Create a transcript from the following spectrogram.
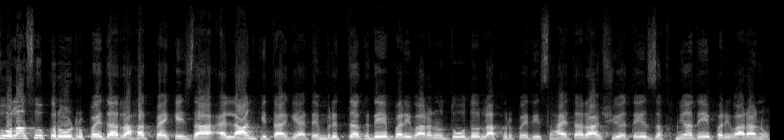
1600 ਕਰੋੜ ਰੁਪਏ ਦਾ ਰਾਹਤ ਪੈਕੇਜ ਦਾ ਐਲਾਨ ਕੀਤਾ ਗਿਆ ਤੇ ਮ੍ਰਿਤਕ ਦੇ ਪਰਿਵਾਰਾਂ ਨੂੰ 2-2 ਲੱਖ ਰੁਪਏ ਦੀ ਸਹਾਇਤਾ ਰਾਸ਼ੀ ਅਤੇ ਜ਼ਖਮੀਆਂ ਦੇ ਪਰਿਵਾਰਾਂ ਨੂੰ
